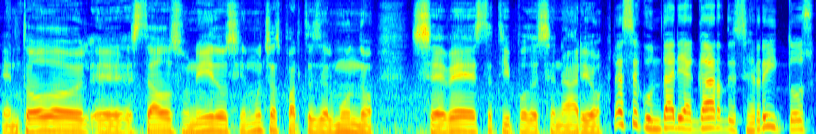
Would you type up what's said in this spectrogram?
en todo eh, Estados Unidos y en muchas partes del mundo se ve este tipo de escenario. La secundaria GAR de Cerritos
